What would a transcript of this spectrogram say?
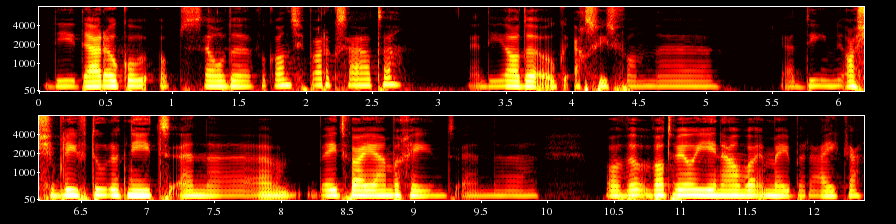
die daar ook op, hetzelfde vakantiepark zaten. En die hadden ook echt zoiets van, uh, ja, dien alsjeblieft, doe het niet. En uh, weet waar je aan begint. En wat, wil, wat wil je hier nou mee bereiken?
